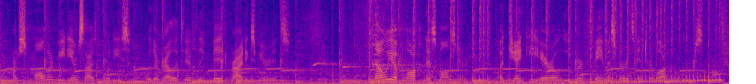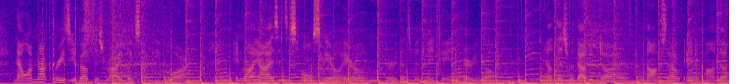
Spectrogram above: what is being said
are smaller medium-sized woodies with a relatively mid-ride experience. Now we have Loch Ness Monster, a janky Arrow looper famous for its interlocking loops. Now I'm not crazy about this ride like some people are. In my eyes, it's a small-scale Arrow looper that's been maintained very well. Now this, without a doubt, knocks out Anaconda,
